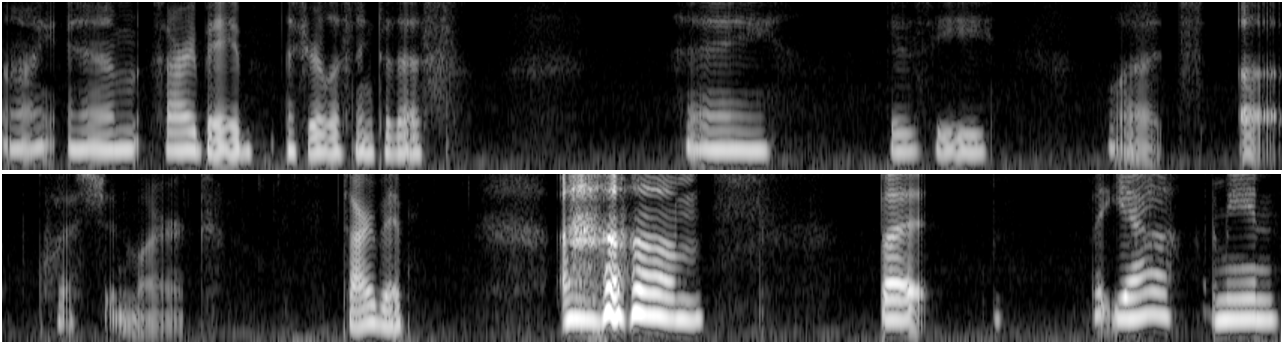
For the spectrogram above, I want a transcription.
I am sorry, babe, if you're listening to this. Hey, busy. What's up? Question mark. Sorry, babe um, but, but yeah, I mean,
